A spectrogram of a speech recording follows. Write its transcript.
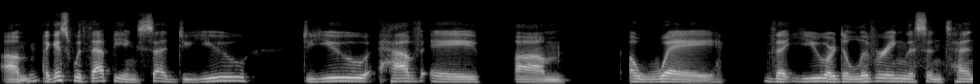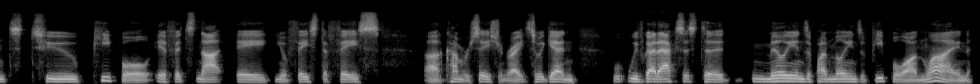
Um, mm-hmm. I guess with that being said, do you do you have a um, a way that you are delivering this intent to people if it's not a you know face to face conversation, right? So again, w- we've got access to millions upon millions of people online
